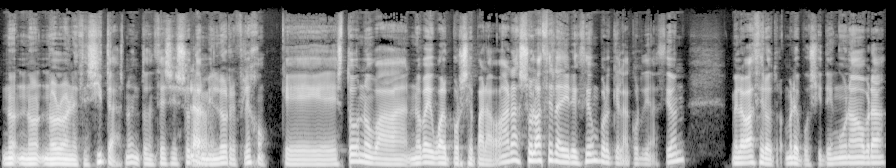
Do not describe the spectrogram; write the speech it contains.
no, no, lo necesitas, ¿no? Entonces eso también lo reflejo, que esto no va, no va igual por separado. Ahora solo haces la dirección porque la coordinación me la va a hacer otro. Hombre, pues si tengo una obra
